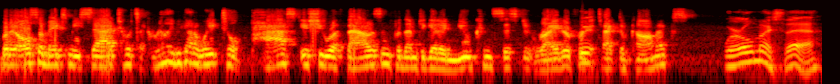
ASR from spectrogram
but it also makes me sad too. It's like, really, we gotta wait till past issue a 1000 for them to get a new consistent writer for Wait. Detective Comics? We're almost there.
